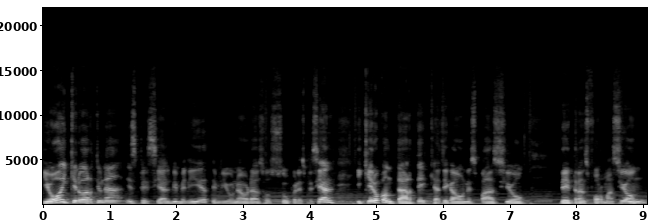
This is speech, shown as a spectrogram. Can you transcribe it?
Y hoy quiero darte una especial bienvenida, te envío un abrazo súper especial y quiero contarte que has llegado a un espacio de transformación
